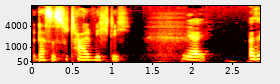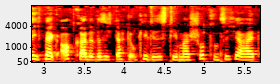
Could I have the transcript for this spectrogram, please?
Das ist total wichtig. Ja, also ich merke auch gerade, dass ich dachte, okay, dieses Thema Schutz und Sicherheit,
